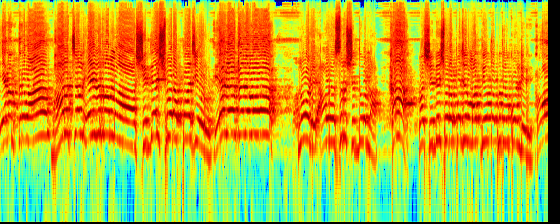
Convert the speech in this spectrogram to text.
ಏನಂತಾರವ ಬಹಳ ಚಂದ ಹೇಳಿದ್ರು ನಮ್ಮ ಸಿದ್ದೇಶ್ವರ ಅಪ್ಪಾಜಿ ಅವರು ಏನ್ ಹೇಳ್ತಾರವ ನೋಡ್ರಿ ಅವ್ರ ಹೆಸರು ಸಿದ್ಧವನ್ನ ಹಾ. ಮತ್ ಸಿದ್ದೇಶ್ವರ ಅಪ್ಪಾಜಿ ಅವ್ರು ಮತ್ ನೀವು ತಪ್ಪು ತಿಳ್ಕೊಂಡಿರಿ. ಹಾ.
